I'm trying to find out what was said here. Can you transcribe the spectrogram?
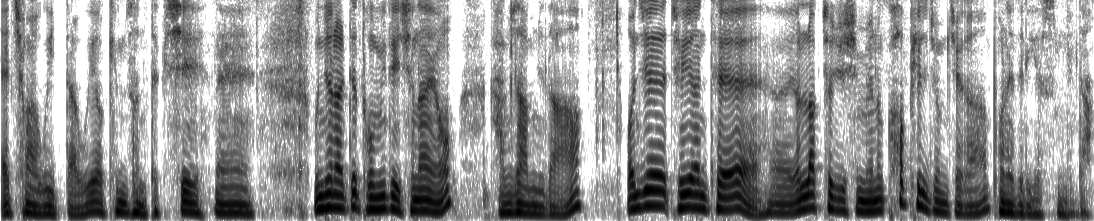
애청하고 있다고요. 김선택 씨. 네. 운전할 때 도움이 되시나요? 감사합니다. 언제 저희한테 어, 연락처 주시면 커피를 좀 제가 보내드리겠습니다.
